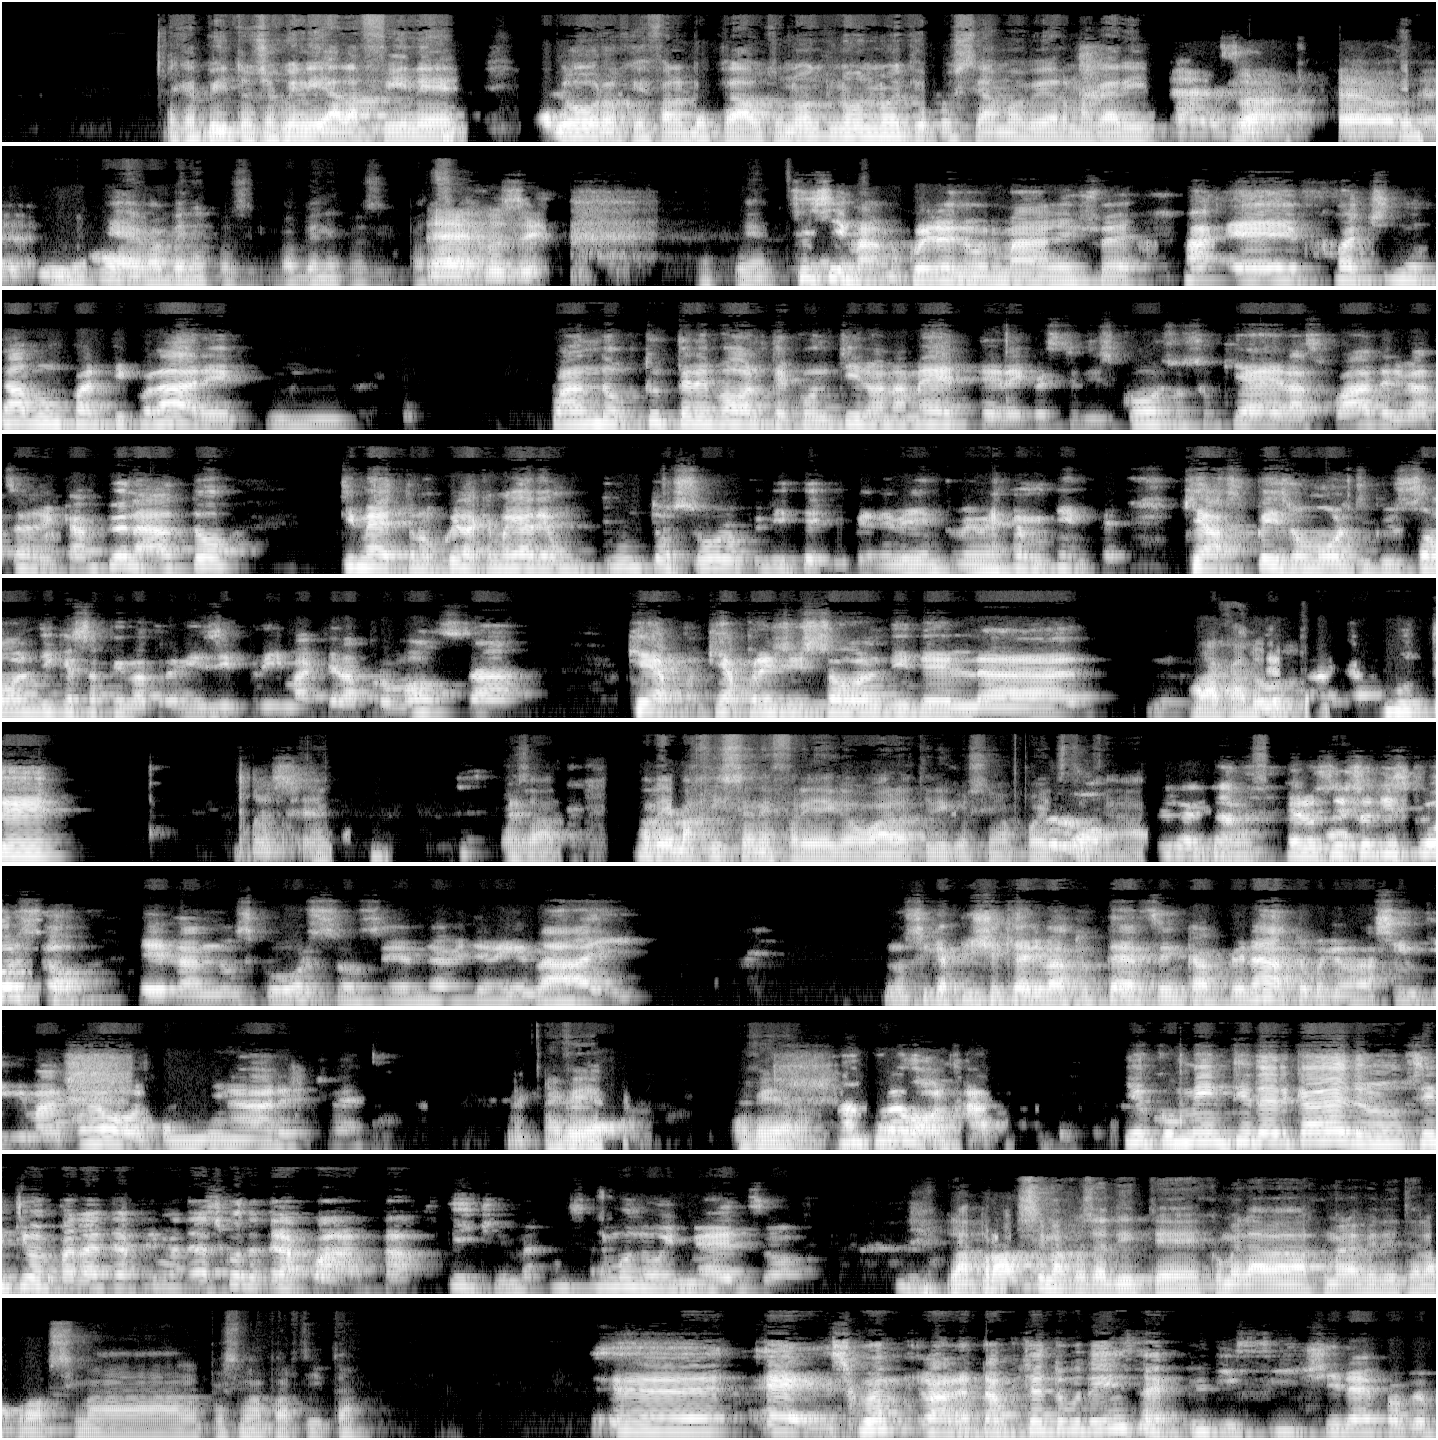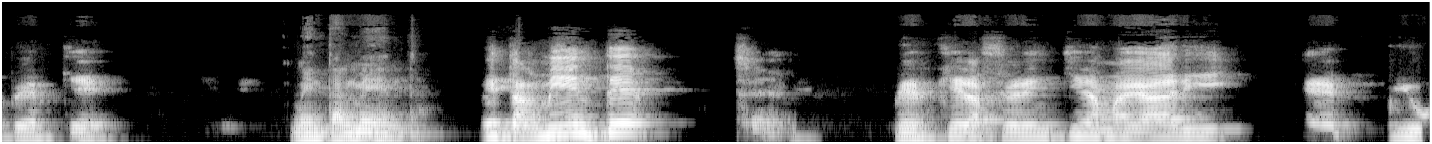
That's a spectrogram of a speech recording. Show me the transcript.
Hai capito? Cioè, quindi alla fine è loro che fanno il blackout, non, non noi che possiamo avere magari... Eh, esatto, eh, vabbè. eh, va bene così, va bene così. Eh, così. Sì, sì, ma quello è normale. Cioè, ma, eh, faccio, notavo un particolare, mh, quando tutte le volte continuano a mettere questo discorso su chi è la squadra di rilevazione del campionato, ti mettono quella che magari è un punto solo più di te, Benevento ovviamente, che ha speso molti più soldi, che sapeva tre mesi prima che l'ha promossa, che ha, che ha preso i soldi del, cadute. Eh sì. Esatto. Vabbè, ma chi se ne frega, guarda, ti dico, sì, ma poi no, è lo stesso discorso l'anno scorso, se andavi a vedere in Rai, non si capisce chi è arrivato terzo in campionato perché non la sentivi manco una volta nominare. Cioè. È vero, è vero. Anche una volta. Io i commenti del Cavedo non sentivo parlare della prima, della seconda e della quarta. Dici, ma siamo noi in mezzo. La prossima cosa dite? Come la, come la vedete la prossima, la prossima partita? Eh, è, guarda, da un certo punto di vista è più difficile proprio perché mentalmente mentalmente sì. perché la Fiorentina magari è più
